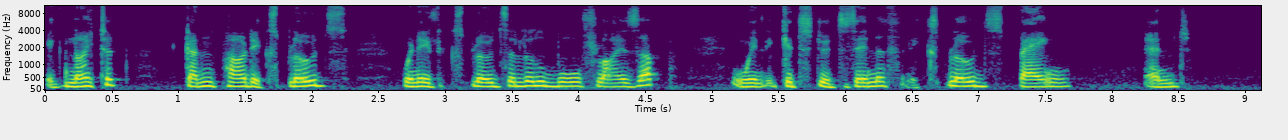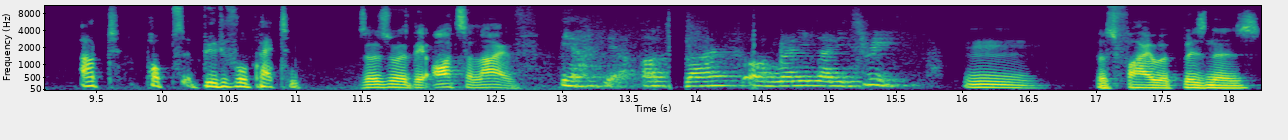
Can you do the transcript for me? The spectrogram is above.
ignite it, gunpowder explodes. When it explodes, a little ball flies up. When it gets to its zenith, it explodes, bang, and out pops a beautiful pattern. Those were the Arts Alive. Yeah, yeah, Arts Alive on 1993. Mm. It was firework business,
